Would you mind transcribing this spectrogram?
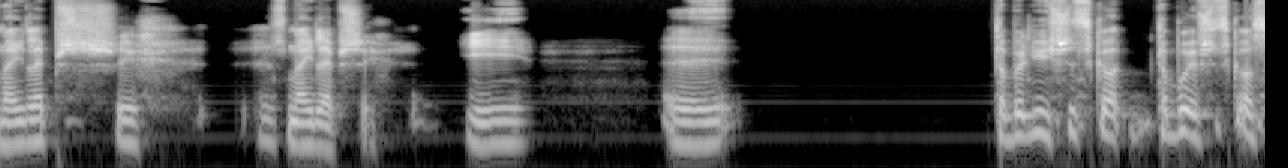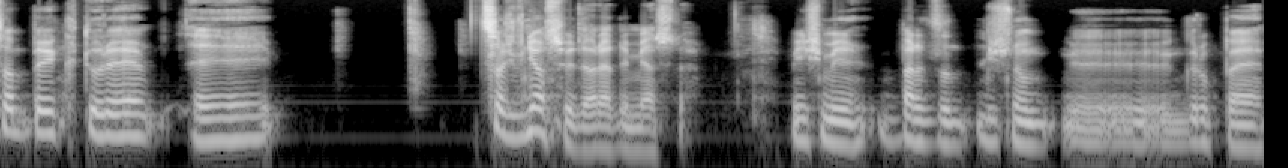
najlepszych z najlepszych. I y, to byli wszystko, to były wszystko osoby, które y, coś wniosły do Rady Miasta. Mieliśmy bardzo liczną y, grupę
